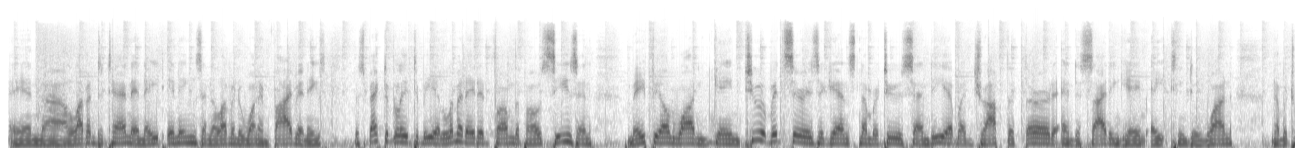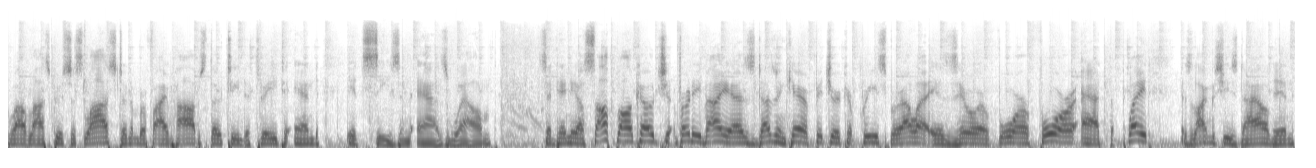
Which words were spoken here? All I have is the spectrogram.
in uh, 11 to 10 in 8 innings and 11 to 1 in 5 innings, respectively to be eliminated from the postseason. Mayfield won game 2 of its series against number 2 Sandia but dropped the third and deciding game 18 to 1. Number 12 Las Cruces lost to number 5 Hobbs 13 to 3 to end its season as well. Centennial softball coach Fernie Valles doesn't care if pitcher Caprice Barella is 0 4 4 at the plate as long as she's dialed in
